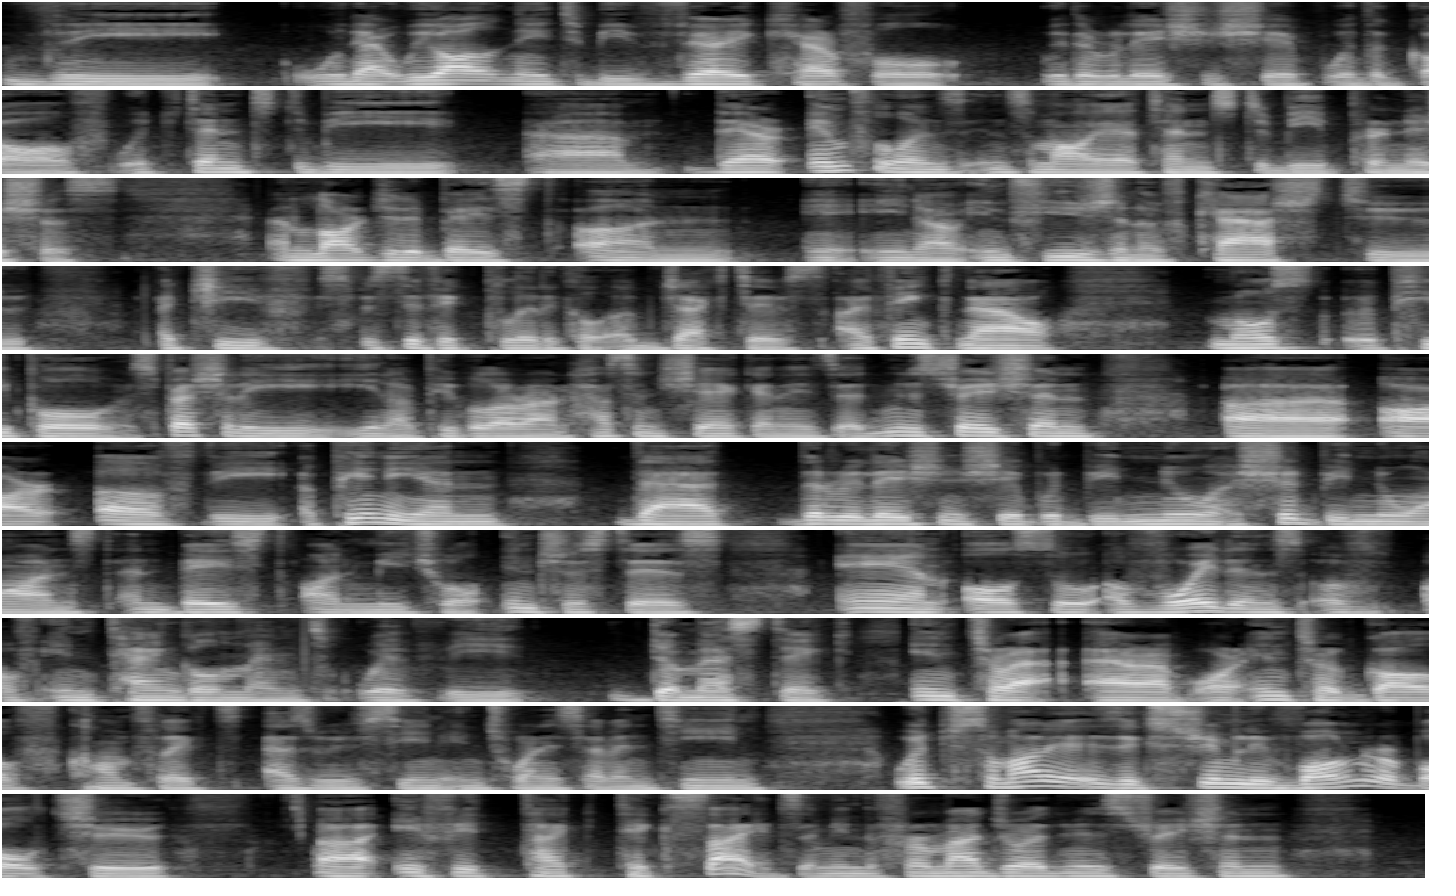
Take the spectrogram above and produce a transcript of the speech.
the that we all need to be very careful with the relationship with the Gulf, which tends to be um, their influence in Somalia tends to be pernicious and largely based on you know infusion of cash to achieve specific political objectives. I think now most people, especially you know people around Hassan Sheikh and his administration, uh, are of the opinion that the relationship would be nu- should be nuanced and based on mutual interests and also avoidance of, of entanglement with the domestic inter-Arab or inter-Gulf conflicts as we've seen in 2017, which Somalia is extremely vulnerable to uh, if it t- takes sides. I mean, the Farmajo administration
